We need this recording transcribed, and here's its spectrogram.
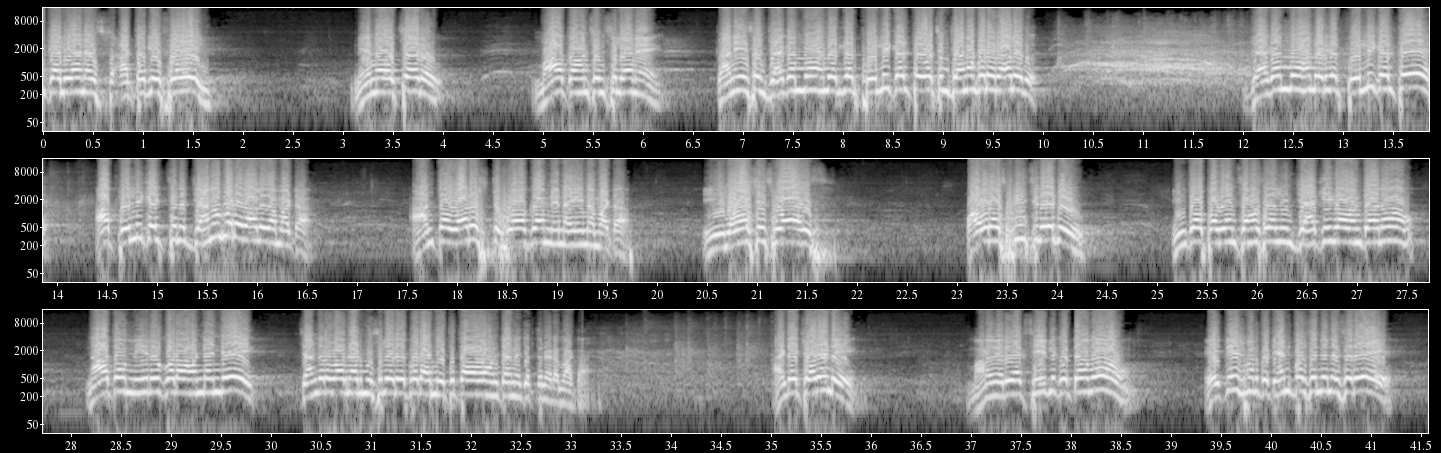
Pawan Kalyan utterly fail. నిన్న వచ్చాడు. మా కాన్ఫరెన్స్లోనే కనీసం జగన్మోహన్ రెడ్డి గారు పెళ్ళికి వెళ్తే వచ్చిన జనం కూడా రాలేదు. జగన్మోహన్ రెడ్డి గారు పెళ్ళికి వెళ్తే ఆ పెళ్ళికి ఇచ్చిన జనం కూడా రాలేదన్నమాట. అంత వరస్ట్ ప్రోగ్రామ్ నిన్న అయిందన్నమాట. ఈ loss is voice power of speech లేదు. ఇంకో పదిహేను సంవత్సరాలు నేను జాకీగా ఉంటాను. నాతో మీరు కూడా ఉండండి. చంద్రబాబు నాయుడు ముసలి రేపాడు అన్ని ఎత్తుతా ఉంటానని చెప్తున్నాడు అనమాట అంటే చూడండి మనం ఇరవై సీట్లు కొట్టాము. అట్లీస్ట్ మనకు టెన్ పర్సెంట్ అయినా సరే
